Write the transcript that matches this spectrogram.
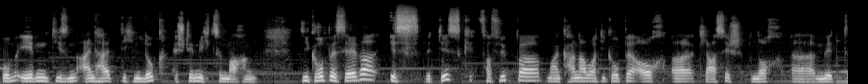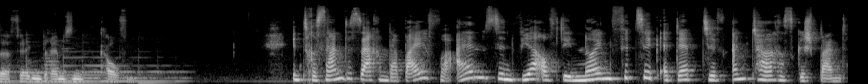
um eben diesen einheitlichen Look stimmig zu machen. Die Gruppe selber ist mit Disk verfügbar. Man kann aber die Gruppe auch klassisch noch mit Felgenbremsen kaufen. Interessante Sachen dabei, vor allem sind wir auf den neuen Fitzig Adaptive Antares gespannt.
